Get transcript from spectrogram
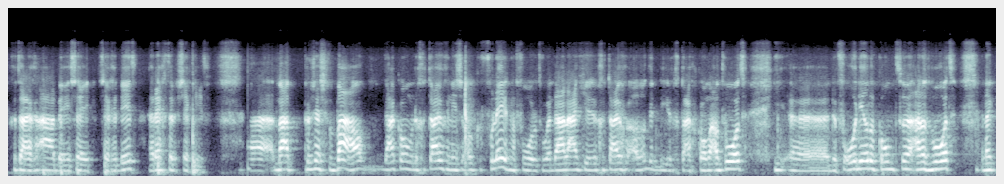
getuigen A, B en C zeggen dit, rechter zegt dit. Uh, maar procesverbaal, daar komen de getuigenissen ook volledig naar voren toe. En daar laat je getuigen, die getuigen komen aan het woord, de veroordeelde komt aan het woord. En dan,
